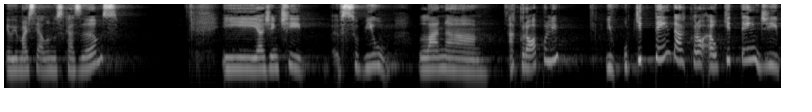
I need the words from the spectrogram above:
eu e o Marcelo nos casamos e a gente subiu lá na Acrópole. E o que tem, da, o que tem de,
